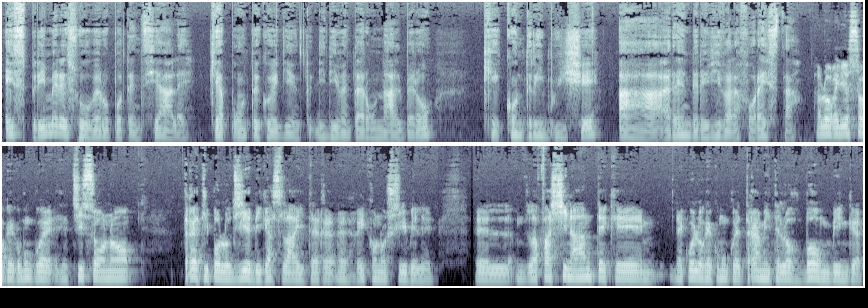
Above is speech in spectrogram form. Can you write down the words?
esprimere il suo vero potenziale, che appunto è quello di, di diventare un albero che contribuisce a rendere viva la foresta. Allora io so che comunque ci sono tre tipologie di gaslighter eh, riconoscibili. Il, l'affascinante che è quello che comunque tramite love bombing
